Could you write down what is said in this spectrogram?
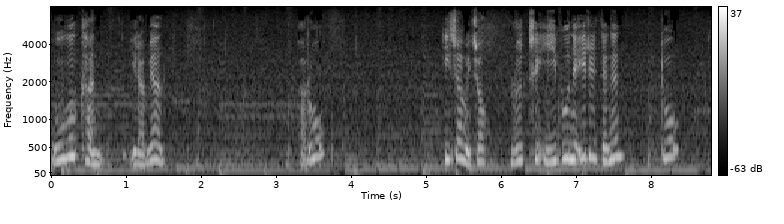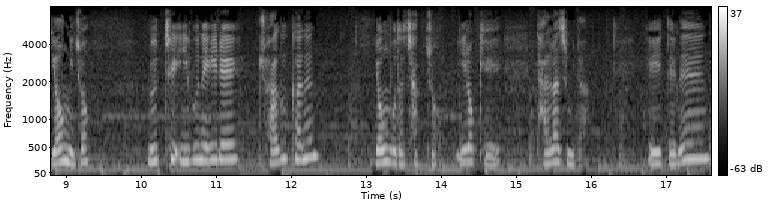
우극한이라면 바로 이 점이죠. 루트 2분의 1일 때는 또 0이죠. 루트 2분의 1의 좌극한은 0보다 작죠. 이렇게 달라집니다. A일 때는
